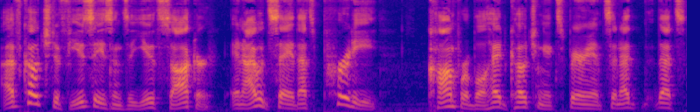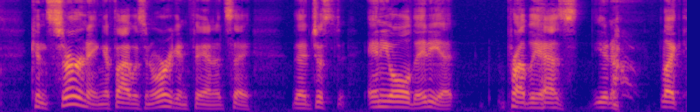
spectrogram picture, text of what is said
I've coached a few seasons of youth soccer, and I would say that's pretty comparable head coaching experience, and I, that's concerning. If I was an Oregon fan, I'd say that just any old idiot probably has, you know, like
